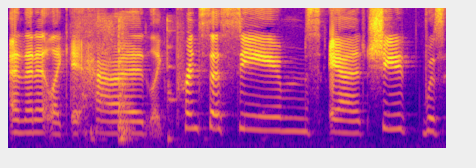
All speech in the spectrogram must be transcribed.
and then it like it had like princess seams and she was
